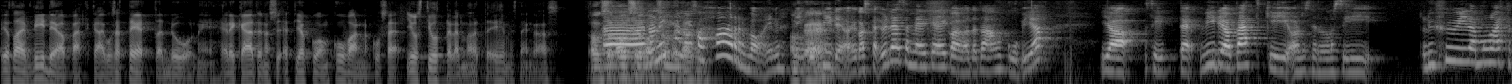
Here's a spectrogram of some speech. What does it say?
jotain videopätkää, kun sä teet tätä duunia? Eli käytännössä, että joku on kuvannut, kun sä just juttelet noiden ihmisten kanssa? Onko, öö, onko, onko, no niitä on aika harvoin okay. niin videoja, koska yleensä meillä keikoilla otetaan kuvia. Ja sitten videopätkiä on sellaisia lyhyitä. Mulla on ehkä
